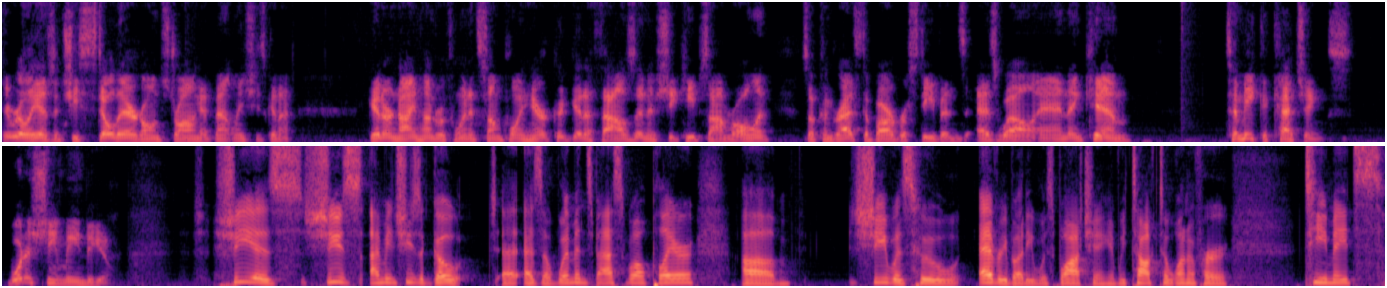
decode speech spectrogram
It really is, and she's still there, going strong at Bentley. She's gonna get her 900th win at some point here. Could get a thousand if she keeps on rolling. So congrats to Barbara Stevens as well. And then Kim, Tamika Catchings. What does she mean to you? She is. She's. I mean, she's a goat as a women's basketball player. Um, she was who everybody was watching. And we talked to one of her teammates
